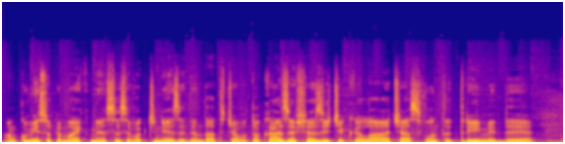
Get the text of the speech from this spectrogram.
am convins-o pe maică mea să se vaccineze de îndată ce a avut ocazia și a zice că la acea sfântă treime de Uh,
